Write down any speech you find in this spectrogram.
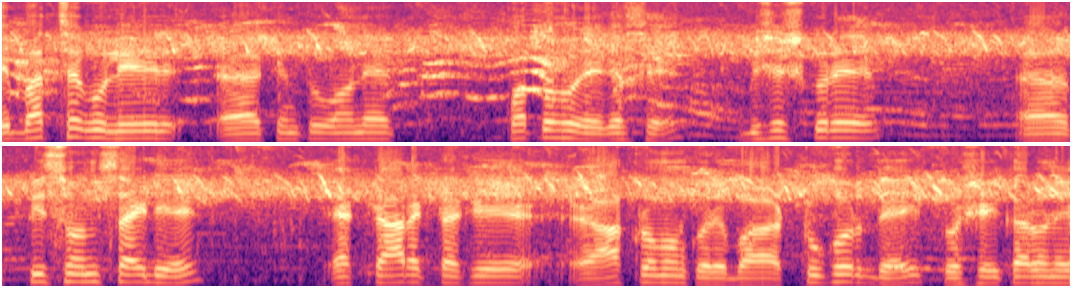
এই বাচ্চাগুলির কিন্তু অনেক কত হয়ে গেছে। বিশেষ করে পিছন সাইডে একটা আরেকটাকে আক্রমণ করে বা টুকর দেয়। তো সেই কারণে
